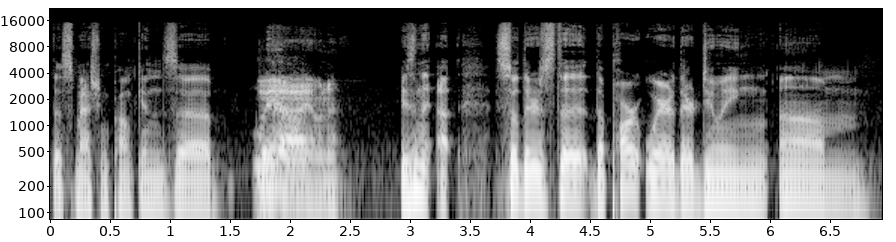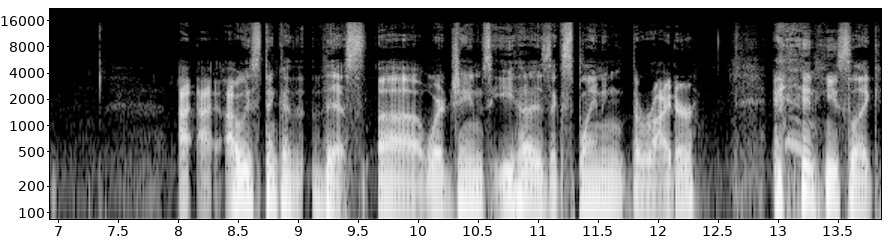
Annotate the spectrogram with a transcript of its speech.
the Smashing Pumpkins? Uh, Oh yeah, I own it. isn't it? Uh, so there's the the part where they're doing. Um, I, I, I always think of this uh, where James Iha is explaining the rider, and he's like,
